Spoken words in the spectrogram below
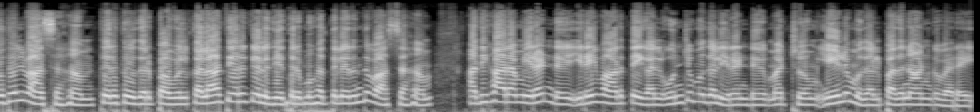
முதல் வாசகம். திருத்தூதர் பவுல் கலாத்தியருக்கு எழுதிய திருமுகத்திலிருந்து வாசகம். அதிகாரம் இரண்டு இறை வார்த்தைகள் ஒன்று முதல் இரண்டு மற்றும் ஏழு முதல் பதினான்கு வரை.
